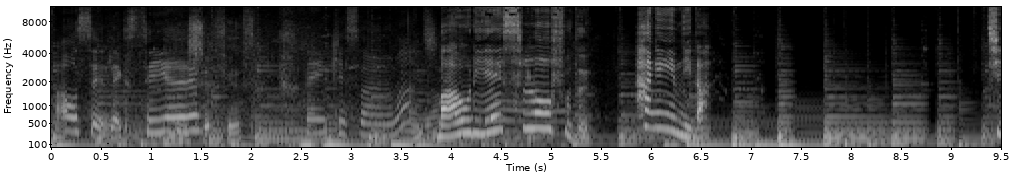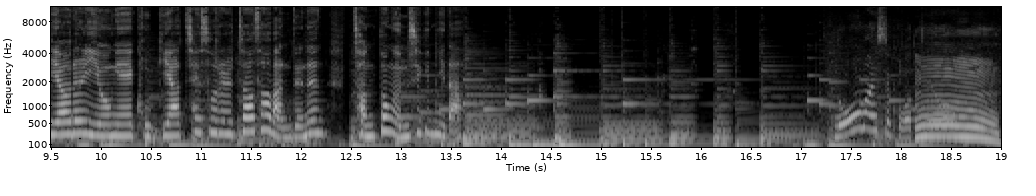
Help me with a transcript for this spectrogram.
I'll sit next to You you. sit first. Thank you so much. 마오리의 슬로우 푸드 항잉입니다. 지열을 이용해 고기와 채소를 쪄서 만드는 전통 음식입니다. 너무 맛있을 것 같아요. Mm.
